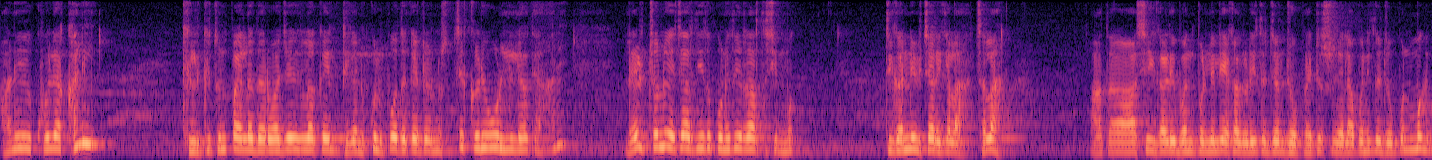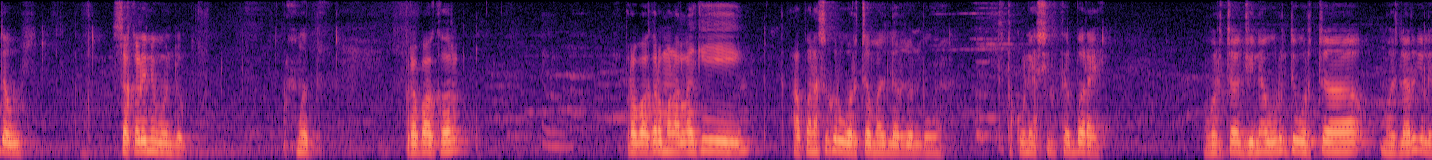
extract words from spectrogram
आणि खोल्या खाली. खिडकीतून पाहिलं दरवाजेला काही ठिकाणी कुलप होतं काही नुसते कडी ओढलेल्या होत्या. आणि लाइट चालू याच्यावरती तर कोणीतरी राहत असेल. मग तिघांनी विचार केला चला आता अशी गाडी बंद पडलेली एका गाडी तर जर झोपण्याची सुजायला आपण इथं झोपून मग जाऊ. सकाळी निघून जाऊ. मग प्रभाकर प्रभाकर म्हणाला की आपण असं करू वरच्या मजल्यावर जाऊन बघू. तिथं कोणी असेल तर बरं आहे. वरच्या जिन्यावरून ते वरच्या मजल्यावर गेले.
